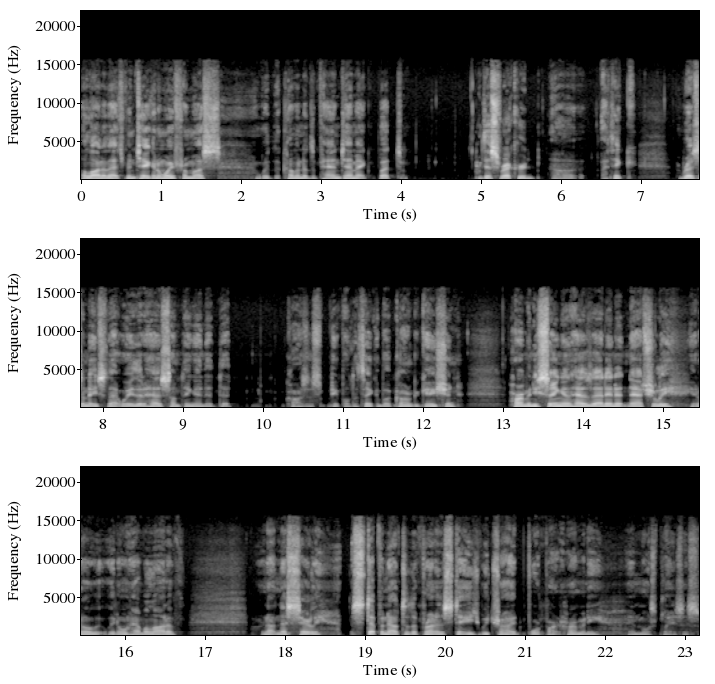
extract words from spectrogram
a lot of that's been taken away from us with the coming of the pandemic. But this record, uh, I think, resonates that way. That it has something in it that causes people to think about congregation. Harmony singing has that in it naturally. You know, we don't have a lot of, not necessarily stepping out to the front of the stage. We tried four part harmony in most places.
